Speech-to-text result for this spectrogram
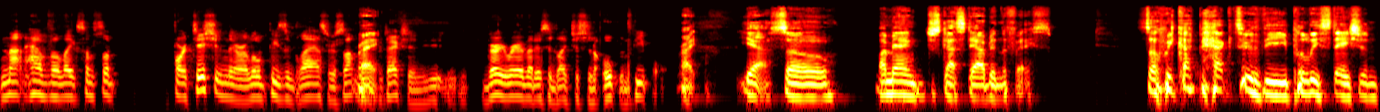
not have a, like some sort of partition there, a little piece of glass or something right. protection. Very rare that it's like just an open people. Right. Yeah. So my man just got stabbed in the face. So we cut back to the police station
